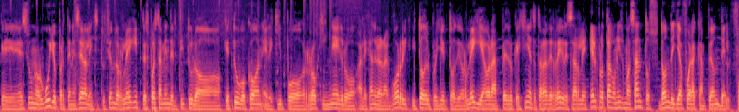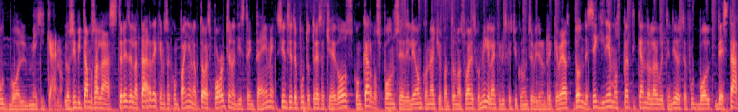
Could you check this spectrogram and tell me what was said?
que es un orgullo pertenecer a la institución de Orlegui, después también del título que tuvo con el equipo rojinegro Alejandro Aragorri y todo el proyecto de Orlegui. Ahora Pedro Caixinha tratará de regresarle el protagonismo a Santos, donde ya fuera campeón del fútbol mexicano. Los invitamos a las 3 de la tarde que nos acompañen en la Octava Sports en la 1030M, 107.3 H2, con Carlos Ponce de León, con Nacho el Fantasma Suárez, con Miguel Ángel Luis Castillo, con un servidor Enrique Veas, donde seguiremos platicando largo y tendido este fútbol de estafa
